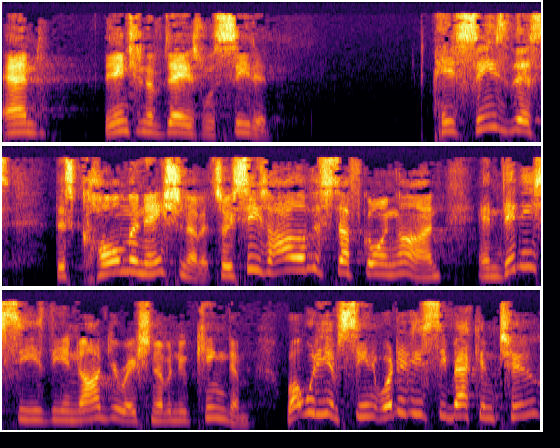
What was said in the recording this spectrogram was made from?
And the Ancient of Days was seated he sees this, this culmination of it. So he sees all of this stuff going on, and then he sees the inauguration of a new kingdom. What would he have seen? What did he see back in two?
